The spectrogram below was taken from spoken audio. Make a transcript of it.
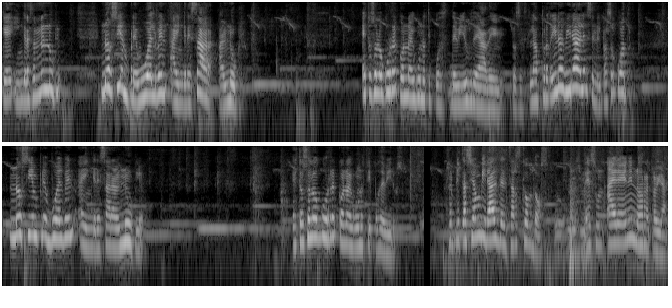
que ingresan en el núcleo, no siempre vuelven a ingresar al núcleo. Esto solo ocurre con algunos tipos de virus de ADN. Entonces, las proteínas virales en el paso 4 no siempre vuelven a ingresar al núcleo. Esto solo ocurre con algunos tipos de virus. Replicación viral del SARS-CoV-2. Es un ARN no retroviral.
